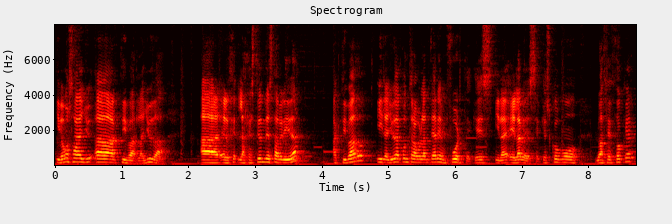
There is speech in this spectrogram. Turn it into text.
y vamos a, activar la ayuda a la gestión de estabilidad activado y la ayuda contra volantear en fuerte, que es el ABS, que es como lo hace Zocker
